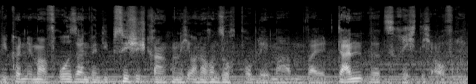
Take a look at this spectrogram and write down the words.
Wir können immer froh sein, wenn die psychisch Kranken nicht auch noch ein Suchtproblem haben, weil dann wird es richtig aufregend.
